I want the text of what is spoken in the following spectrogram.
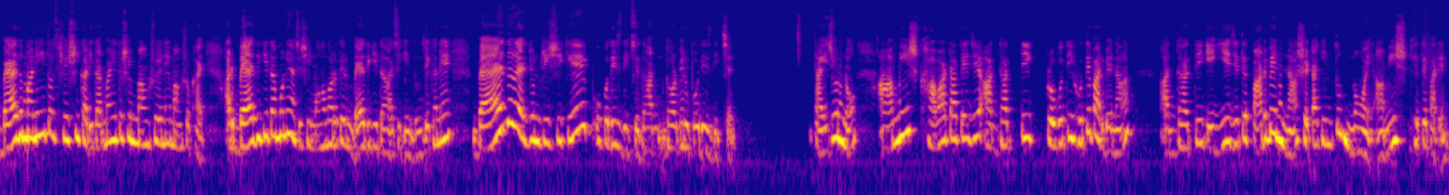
ব্যাদ মানেই তো সে শিকারী, তার মানে তো সে মাংস এনে মাংস খায়। আর ব্যাদ গীতা মনে আছে? সেই মহাভারতের ব্যাদ গীতা আছে কিন্তু, যেখানে ব্যাদ একজন ঋষিকে উপদেশ দিচ্ছে, ধর্ম- ধর্মের উপদেশ দিচ্ছেন। তাই জন্য আমিষ খাওয়াটাতে যে আধ্যাত্মিক প্রগতি হতে পারবে না, আধ্যাত্মিক এগিয়ে যেতে পারবেন না, সেটা কিন্তু নয়, আমিষ খেতে পারেন।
